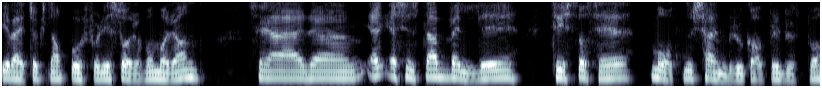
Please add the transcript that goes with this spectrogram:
De veit jo knapt hvorfor de står opp om morgenen. Så jeg, er, eh, jeg, jeg syns det er veldig trist å se måten skjermbruk alt blir brukt på.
